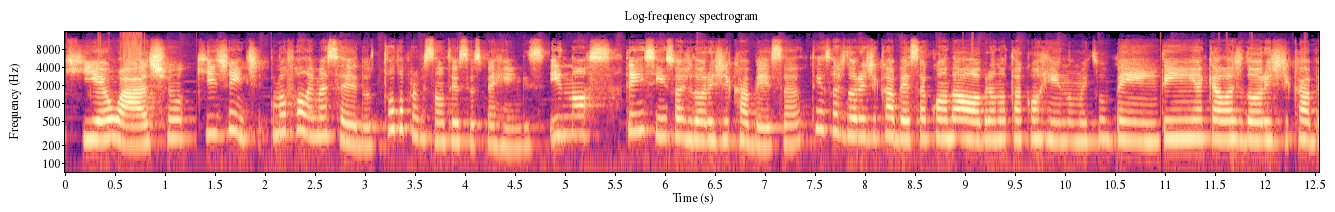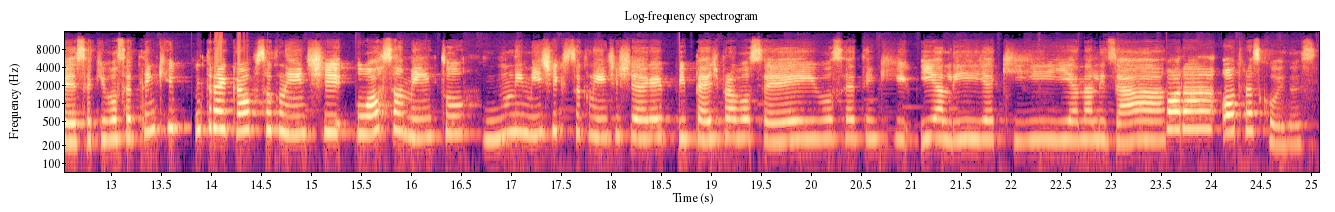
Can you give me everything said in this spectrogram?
que eu acho que, gente, como eu falei mais cedo, toda profissão tem os seus perrengues. E, nossa, tem sim suas dores de cabeça. Tem suas dores de cabeça quando a obra não tá correndo muito bem. Tem aquelas dores de cabeça que você tem que entregar pro seu cliente o orçamento no limite que seu cliente chega e pede para você e você tem que ir ali e aqui e analisar, fora outras coisas.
